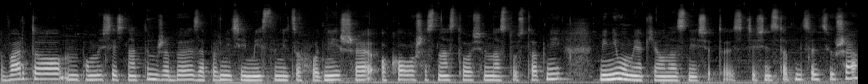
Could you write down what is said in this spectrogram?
warto mm, pomyśleć nad tym, żeby zapewnić jej miejsce nieco chłodniejsze, około 16-18 stopni. Minimum jakie ona zniesie to jest 10 stopni Celsjusza.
